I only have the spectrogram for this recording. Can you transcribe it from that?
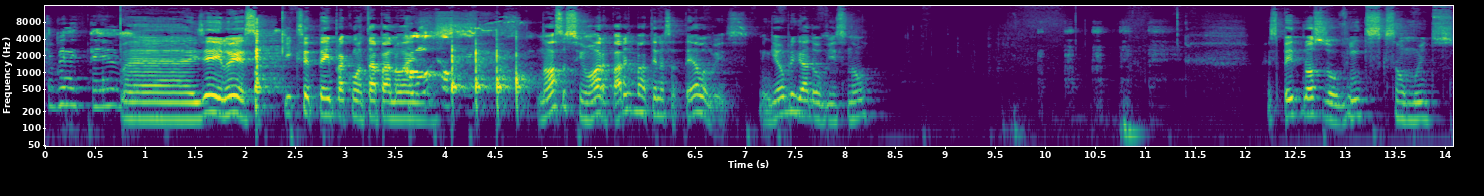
Que bonitinho. Mas e aí, Luiz? O que, que você tem pra contar pra nós? Nossa senhora, para de bater nessa tela, Luiz. Ninguém é obrigado a ouvir isso, não. Respeito nossos ouvintes, que são muitos.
